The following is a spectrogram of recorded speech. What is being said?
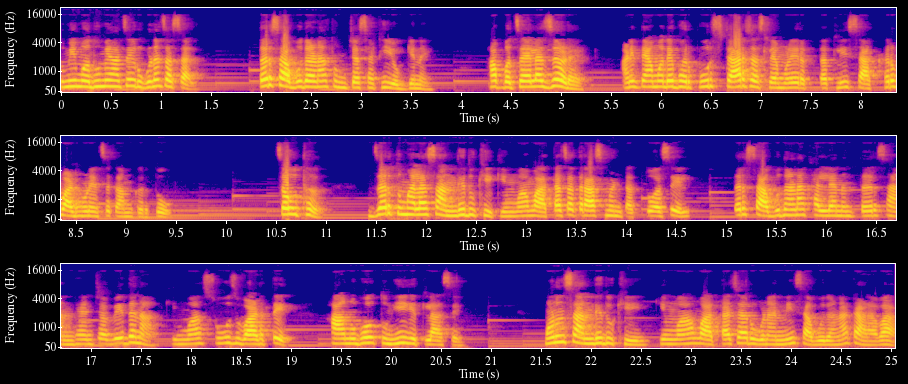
तुम्ही मधुमेहाचे रुग्णच असाल तर साबुदाणा तुमच्यासाठी योग्य नाही. हा पचायला जड आहे आणि त्यामध्ये भरपूर स्टार्च असल्यामुळे रक्तातली साखर वाढवण्याचं काम करतो. चौथं जर तुम्हाला सांधेदुखी किंवा वाताचा त्रास म्हणतात तो असेल तर साबुदाणा खाल्ल्यानंतर सांध्यांच्या वेदना किंवा सूज वाढते हा अनुभव तुम्ही घेतला असेल. म्हणून सांधेदुखी किंवा वाताच्या रुग्णांनी साबुदाणा टाळावा.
